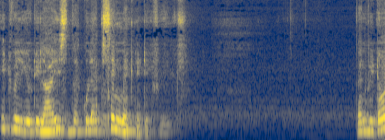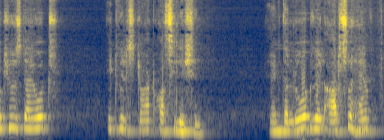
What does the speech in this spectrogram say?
it will utilize the collapsing magnetic field. When we don't use diode, it will start oscillation and the load will also have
